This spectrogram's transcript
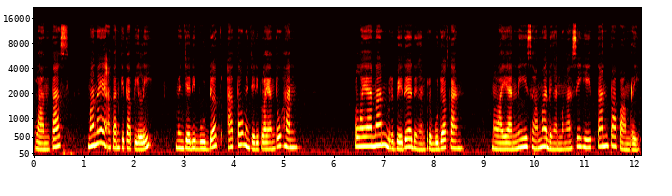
Lantas, mana yang akan kita pilih? Menjadi budak atau menjadi pelayan Tuhan? Pelayanan berbeda dengan perbudakan. Melayani sama dengan mengasihi tanpa pamrih.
